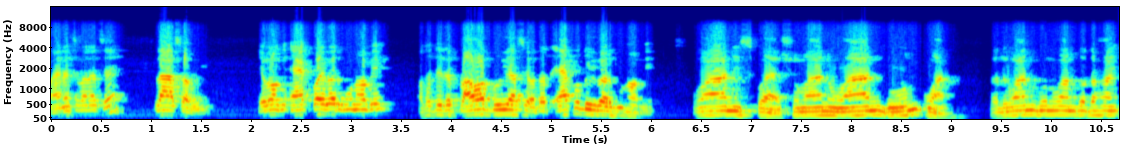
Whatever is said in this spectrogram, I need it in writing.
মাইনাসে মাইনাসে প্লাস হবে। এবং এক কয়বার গুণ হবে? অর্থাৎ এটা পাওয়ার দুই আছে, অর্থাৎ একও দুইবার গুণ হবে। ওয়ান স্কোয়ার সমান ওয়ান গুণ ওয়ান তাহলে ওয়ান গুণ ওয়ান কত হয়?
